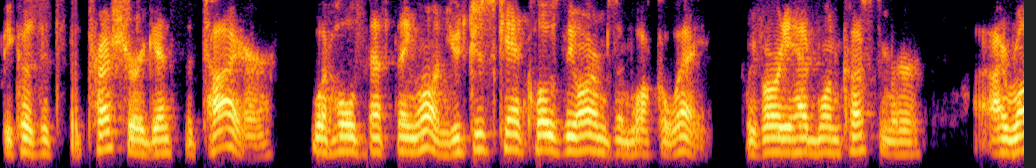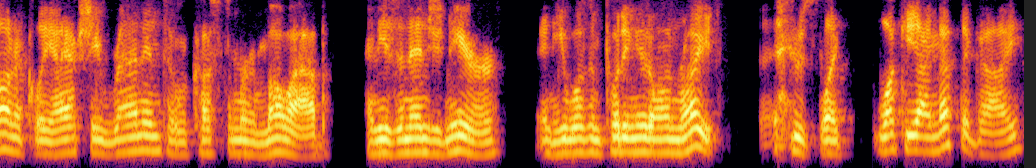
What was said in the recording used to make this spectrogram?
because it's the pressure against the tire what holds that thing on. You just can't close the arms and walk away. We've already had one customer. Ironically, I actually ran into a customer in Moab and he's an engineer and he wasn't putting it on right. He was like, lucky I met the guy.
